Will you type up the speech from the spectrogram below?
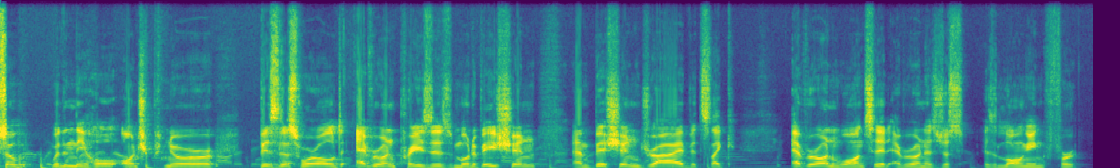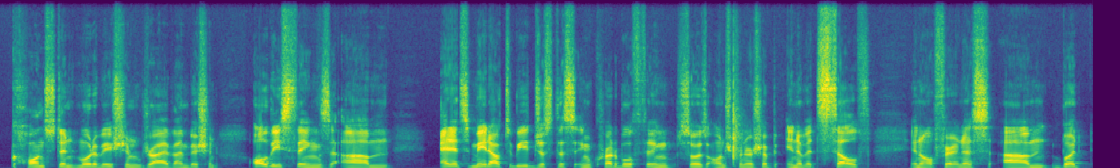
So, within the whole entrepreneur business world, everyone praises motivation, ambition, drive. It's like everyone wants it. Everyone is just is longing for constant motivation, drive, ambition, all these things. Um, and it's made out to be just this incredible thing. So is entrepreneurship in of itself, in all fairness. Um, but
